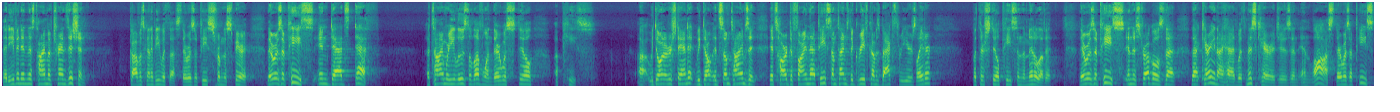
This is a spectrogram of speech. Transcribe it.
that even in this time of transition, God was going to be with us. There was a peace from the Spirit. There was a peace in dad's death a time where you lose the loved one, there was still a peace. Uh, we don't understand it. We don't, and sometimes it, it's hard to find that peace. Sometimes the grief comes back three years later, but there's still peace in the middle of it. There was a peace in the struggles that, that Carrie and I had with miscarriages and, and loss. There was a peace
